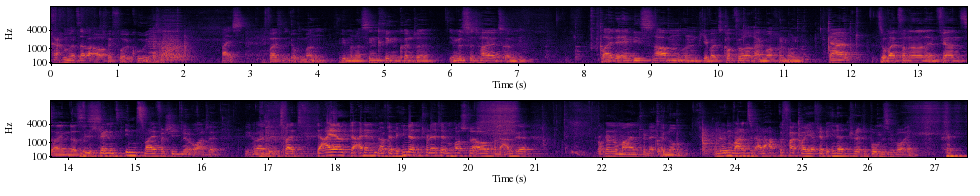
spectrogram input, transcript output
krachen wir uns aber auch. Das wäre voll cool. Weiß. Ich weiß nicht, ob man, wie man das hinkriegen könnte. Ihr müsstet halt ähm, beide Handys haben und jeweils Kopfhörer reinmachen und Ja, so weit voneinander entfernt sein, dass wir es. stellen uns in zwei verschiedene Orte. Also zwei, der, eine, der eine nimmt auf der Behindertentoilette im Hostel auf und der andere auf einer normalen Toilette. Genau. Und irgendwann sind alle abgefuckt, weil die auf der Behindertentoilette bumsen wollen.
